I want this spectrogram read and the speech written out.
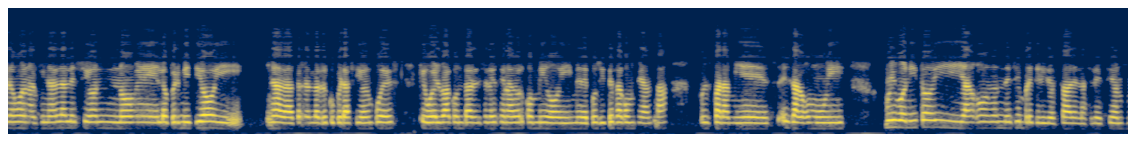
pero bueno, al final la lesión no me lo permitió y, nada, tras la recuperación, pues que vuelva a contar el seleccionador conmigo y me deposite esa confianza, pues para mí es, es algo muy muy bonito y algo donde siempre he querido estar en la selección.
